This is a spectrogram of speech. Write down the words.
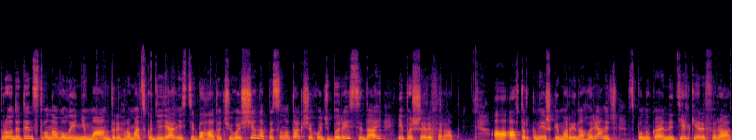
Про дитинство на Волині, мандри, громадську діяльність і багато чого ще написано так, що хоч бери, сідай і пиши реферат. А автор книжки Марина Горянич спонукає не тільки реферат,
